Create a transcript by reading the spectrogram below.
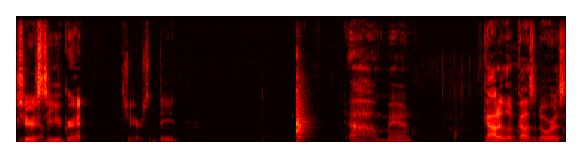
Cheers to you, Grant. Cheers, indeed. Oh man, God, I love Cazadores.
